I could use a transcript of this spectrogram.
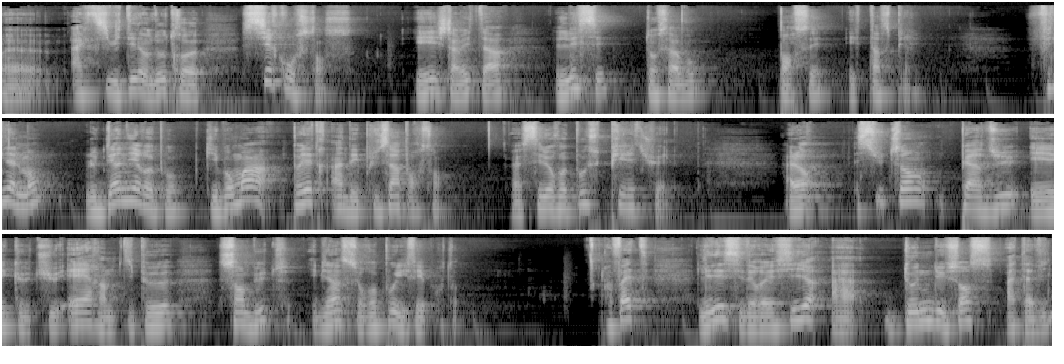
euh, activités, dans d'autres circonstances. Et je t'invite à laisser ton cerveau penser et t'inspirer. Finalement, le dernier repos, qui pour moi peut-être un des plus importants, euh, c'est le repos spirituel. Alors, si tu te sens perdu et que tu erres un petit peu sans but, eh bien ce repos il est fait pour toi. En fait, l'idée c'est de réussir à donner du sens à ta vie,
